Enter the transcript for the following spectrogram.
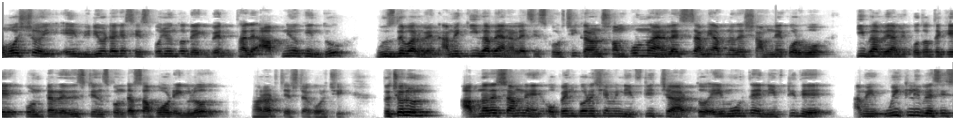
অবশ্যই এই ভিডিওটাকে শেষ পর্যন্ত দেখবেন, তাহলে আপনিও কিন্তু বুঝতে পারবেন আমি কীভাবে অ্যানালাইসিস করছি, কারণ সম্পূর্ণ অ্যানালাইসিস আমি আপনাদের সামনে করব, কীভাবে আমি কোথা থেকে কোনটা রেজিস্ট্যান্স কোনটা সাপোর্ট এগুলো ধরার চেষ্টা করছি। তো চলুন, আপনাদের সামনে ওপেন করেছি আমি নিফটির চার্ট তো এই মুহূর্তে নিফটিতে আমি উইকলি বেসিস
